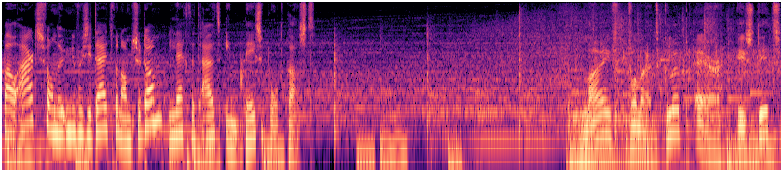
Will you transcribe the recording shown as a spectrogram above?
Paul Aarts van de Universiteit van Amsterdam legt het uit in deze podcast. Live vanuit Club Air is dit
